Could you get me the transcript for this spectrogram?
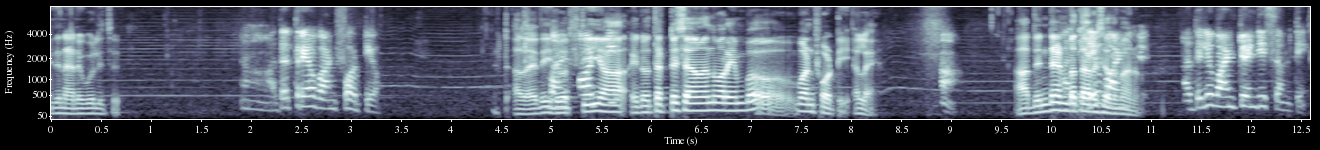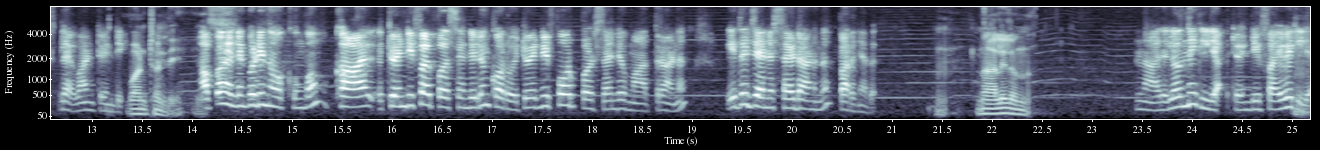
ഇതിനനുകൂലിച്ച്? അതെത്രയോ? വൺ ഫോർട്ടിയോ അതായത് ഇരുപത്തി ഇരുപത്തെട്ട് ശതമാനം എന്ന് പറയുമ്പോൾ വൺ ഫോർട്ടി അല്ലേ? അതിന്റെ എൺപത്തി ആറ് ശതമാനം. അതിൽ വൺ ട്വന്റി സംതിങ് അല്ലെ? വൺ ട്വന്റി വൺ ട്വന്റി അപ്പൊ എല്ലാം കൂടി നോക്കുമ്പോൾ കാൽ ട്വന്റി ഫൈവ് പെർസെന്റിലും കുറവ് ട്വന്റി ഫോർ പെർസെന്റ് മാത്രമാണ് ഇത് ജനസൈഡ് ആണെന്ന് പറഞ്ഞത്. നാലിലൊന്ന് നാലിലൊന്നും. ഇല്ല ട്വന്റി ഫൈവ് ഇല്ല.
